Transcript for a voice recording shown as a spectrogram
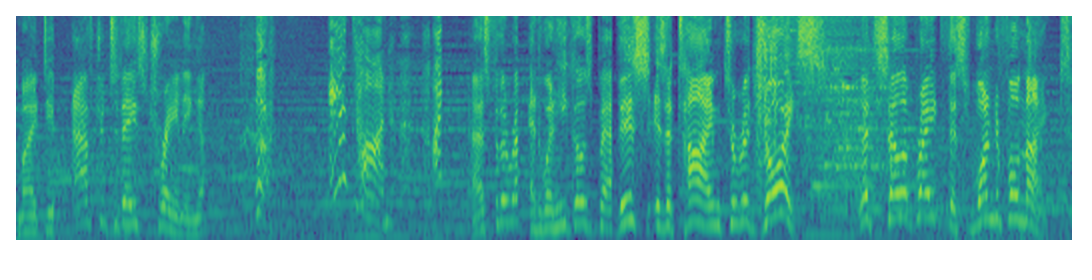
My dear, after today's training, Anton! I. as for the rest, and when he goes back, this is a time to rejoice. Let's celebrate this wonderful night.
